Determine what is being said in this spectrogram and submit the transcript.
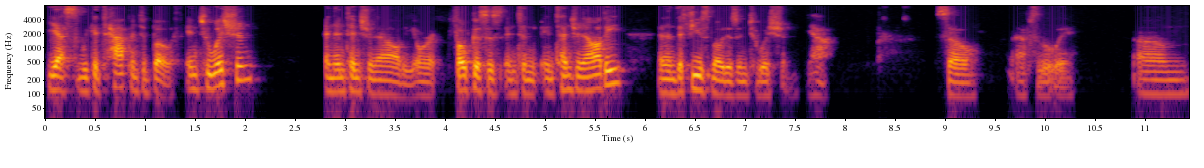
yes, we could tap into both intuition and intentionality, or focus is into intentionality, and then diffuse mode is intuition. Yeah. So absolutely. Um,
